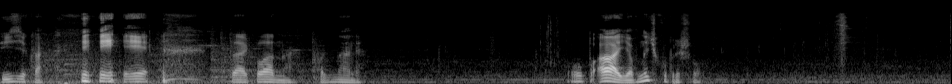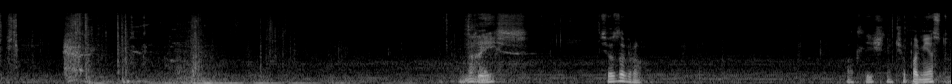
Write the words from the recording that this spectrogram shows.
Физика. Так, ладно, погнали. Опа. А, я в нычку пришел. Окей. Nice. Все забрал. Отлично. Что по месту?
